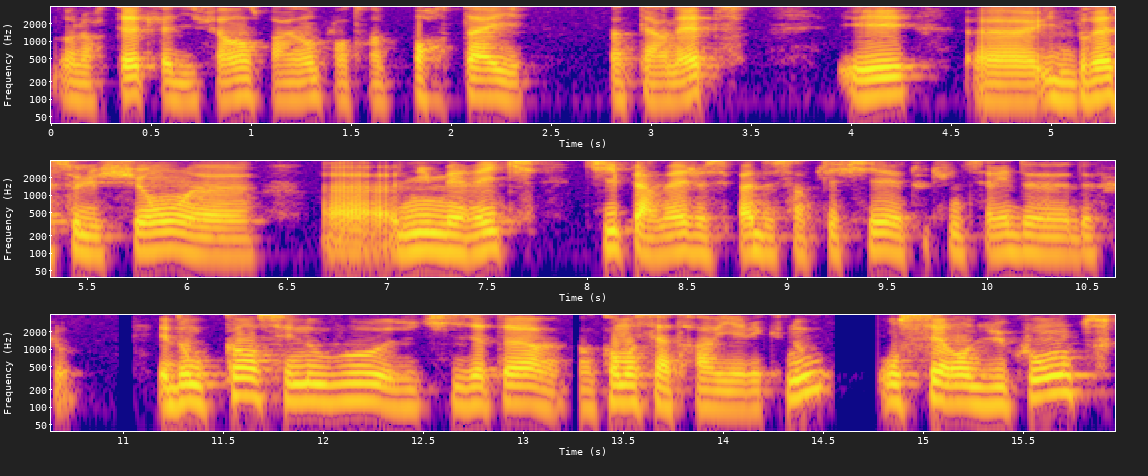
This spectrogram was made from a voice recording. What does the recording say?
dans leur tête la différence par exemple entre un portail internet et euh, une vraie solution euh, numérique qui permet, je sais pas, de simplifier toute une série de, de. Et donc quand ces nouveaux utilisateurs ont commencé à travailler avec nous, on s'est rendu compte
